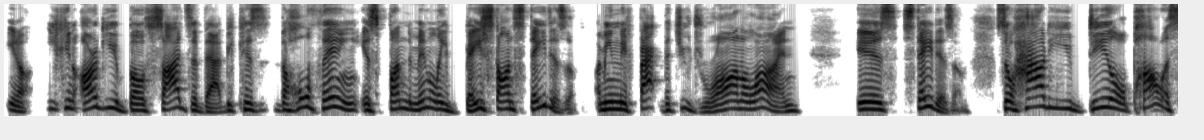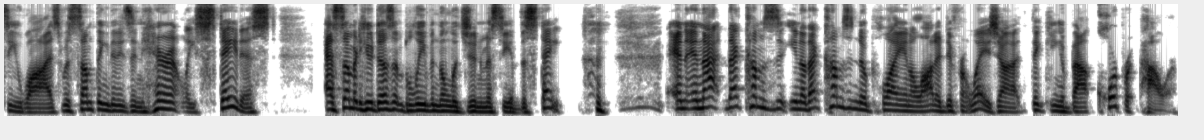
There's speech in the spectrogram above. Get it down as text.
you know, you can argue both sides of that because the whole thing is fundamentally based on statism. I mean, the fact that you've drawn a line is statism. So, how do you deal policy wise with something that is inherently statist as somebody who doesn't believe in the legitimacy of the state? and and that that comes you know that comes into play in a lot of different ways. Uh, thinking about corporate power,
